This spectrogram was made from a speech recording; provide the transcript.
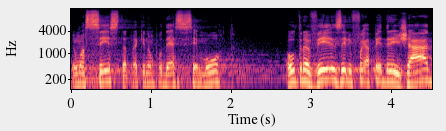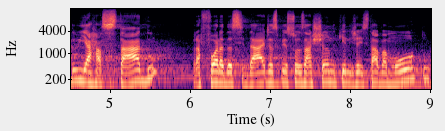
em uma cesta, para que não pudesse ser morto. Outra vez, ele foi apedrejado e arrastado para fora da cidade, as pessoas achando que ele já estava morto.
